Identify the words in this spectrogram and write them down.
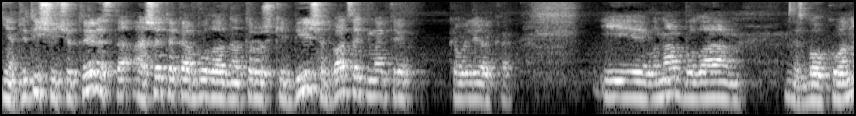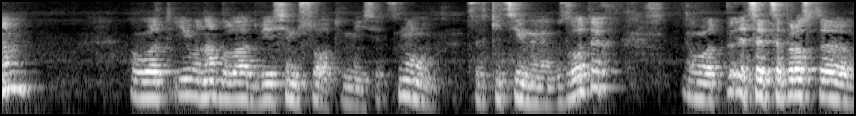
Ні, 2400, а ще така була одна трошки більша, 20 метрів кавалерка. І вона була з балконом. От, і вона була 2700 в місяць. Ну, це такі ціни в злотих. От, це, це просто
